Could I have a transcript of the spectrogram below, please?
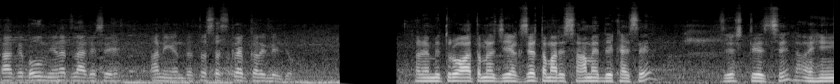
કારણ કે બહુ મહેનત લાગે છે આની અંદર, તો સબસ્ક્રાઈબ કરી લેજો. અને મિત્રો, આ તમને જે એક્ઝેક્ટ તમારી સામે દેખાય છે, જે સ્ટેજ છે, અહીં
